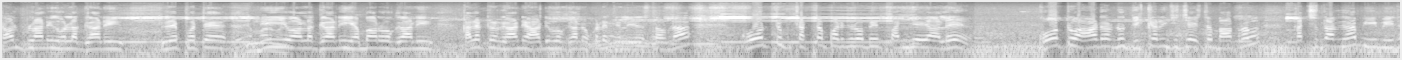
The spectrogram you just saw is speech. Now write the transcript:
టౌన్ ప్లానింగ్ వాళ్ళకి కానీ లేకపోతే ఈ వాళ్ళకి కానీ ఎంఆర్ఓ కానీ కలెక్టర్ కానీ ఆర్డీఓ కానీ ఒకటే తెలియజేస్తా ఉన్నా కోర్టు చట్ట పరిధిలో మీరు పనిచేయాలి కోర్టు ఆర్డర్ను ధిక్కరించి చేస్తే మాత్రం ఖచ్చితంగా మీ మీద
